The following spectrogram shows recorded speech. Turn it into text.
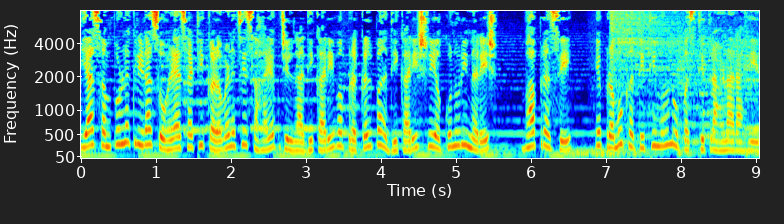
या संपूर्ण क्रीडा सोहळ्यासाठी कळवणचे सहाय्यक जिल्हाधिकारी व प्रकल्प अधिकारी श्री अकुनुरी नरेश भाप्रसे हे प्रमुख अतिथी म्हणून उपस्थित राहणार आहेत.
